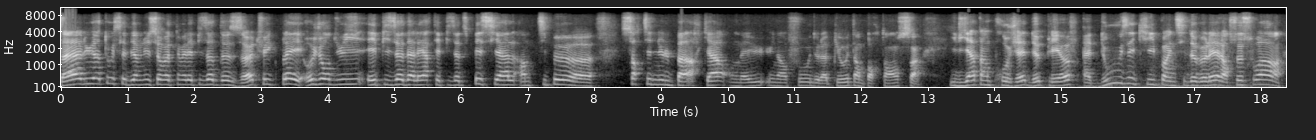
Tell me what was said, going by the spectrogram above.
Salut à tous et bienvenue sur votre nouvel épisode de The Trick Play. Aujourd'hui, épisode alerte, épisode spécial, un petit peu euh, sorti de nulle part car on a eu une info de la plus haute importance. Il y a un projet de playoff à 12 équipes en NCAA. Alors ce soir,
